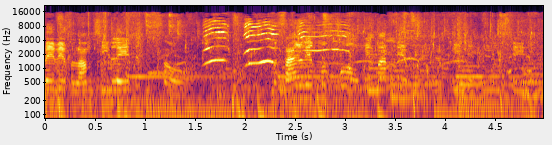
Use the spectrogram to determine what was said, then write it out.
ពេលវាបន្លំស៊ីលេនសមិនតាំងលៀមមកមកមានបានលៀមពីនេះទីនេះ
